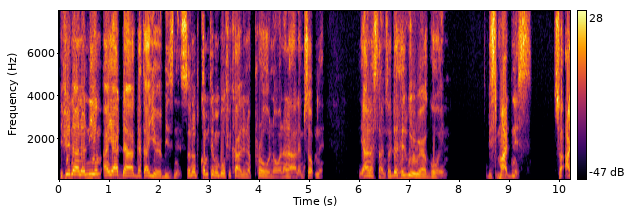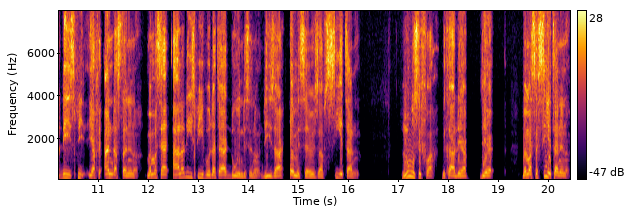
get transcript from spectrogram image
If you know a name and your dog, that are your business. So not come to me about if you calling a pronoun and all them something. You understand? So that is where we are going. This madness. So are these people, you have to understand, you know. Remember, say, all of these people that are doing this, you know, these are emissaries of Satan, Lucifer, because they are, they are, remember, say Satan, you know,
